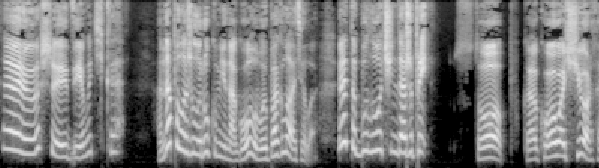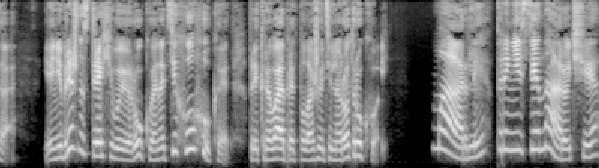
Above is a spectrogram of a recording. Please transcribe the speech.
Хорошая девочка. Она положила руку мне на голову и погладила. Это было очень даже при... Стоп! Какого черта? Я небрежно стряхиваю ее руку, и она тихо ухукает, прикрывая предположительно рот рукой. «Марли, принеси наручи!»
